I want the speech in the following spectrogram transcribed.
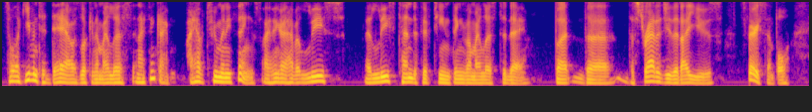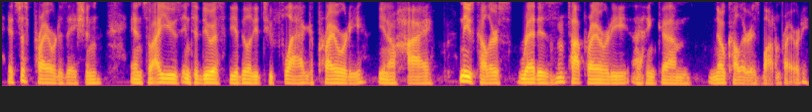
so like even today I was looking at my list and I think I I have too many things. I think I have at least at least 10 to 15 things on my list today. But the the strategy that I use, it's very simple. It's just prioritization. And so I use in Todoist the ability to flag priority, you know, high and use colors. Red is mm-hmm. top priority. I think um, no color is bottom priority.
